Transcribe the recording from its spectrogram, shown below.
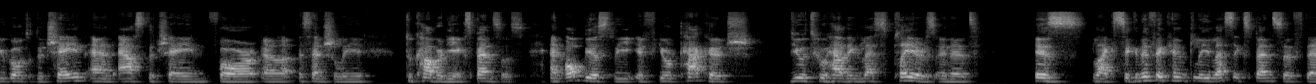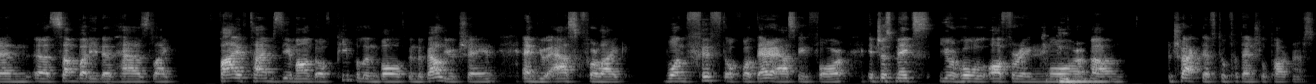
you go to the chain and ask the chain for uh, essentially to cover the expenses. And obviously, if your package, due to having less players in it, is like significantly less expensive than uh, somebody that has like five times the amount of people involved in the value chain and you ask for like one fifth of what they're asking for it just makes your whole offering more um, attractive to potential partners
